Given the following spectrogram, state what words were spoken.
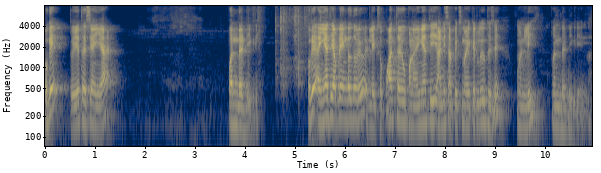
ઓકે તો એ થશે અહીંયા પંદર ડિગ્રી ઓકે અહીંયાથી આપણે એંગલ દોર્યો, એટલે એકસો પાંચ થયો, પણ અહીંયાથી આની સાપેક્ષમાં એ કેટલું થશે? ઓનલી પંદર ડિગ્રી એંગલ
